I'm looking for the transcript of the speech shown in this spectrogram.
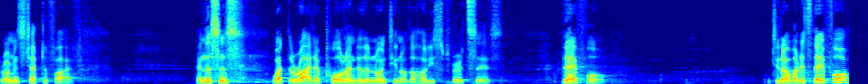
Romans chapter 5. And this is what the writer, Paul, under the anointing of the Holy Spirit, says. Therefore, do you know what it's there for?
